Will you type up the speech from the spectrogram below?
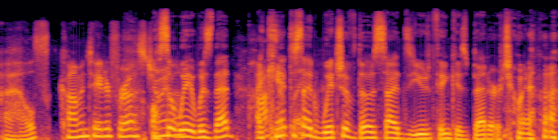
a health commentator for us? Also, Joanna? wait, was that? I can't decide which of those sides you think is better, Joanna.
